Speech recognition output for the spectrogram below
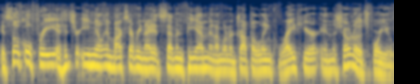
It's local free. It hits your email inbox every night at 7 p.m. And I'm going to drop a link right here in the show notes for you.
